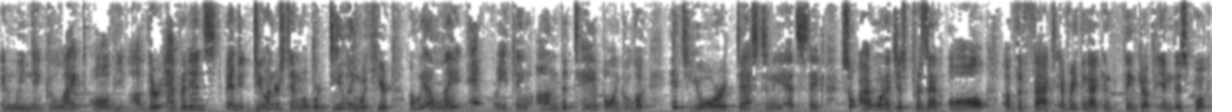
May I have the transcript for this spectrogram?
and we neglect all the other evidence. Man, do you understand what we're dealing with here? Well, we gotta lay everything on the table and go, look, it's your destiny at stake. So I want to just present all of the facts, everything I can think of in this book,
